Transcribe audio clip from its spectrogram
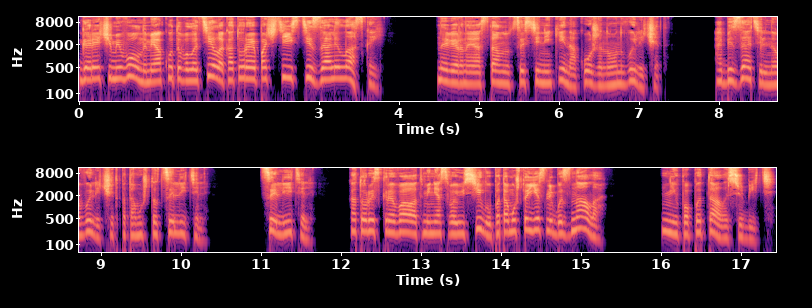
горячими волнами окутывала тело, которое почти истязали лаской. Наверное, останутся синяки на коже, но он вылечит. Обязательно вылечит, потому что целитель. Целитель, который скрывал от меня свою силу, потому что если бы знала, не попыталась убить.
